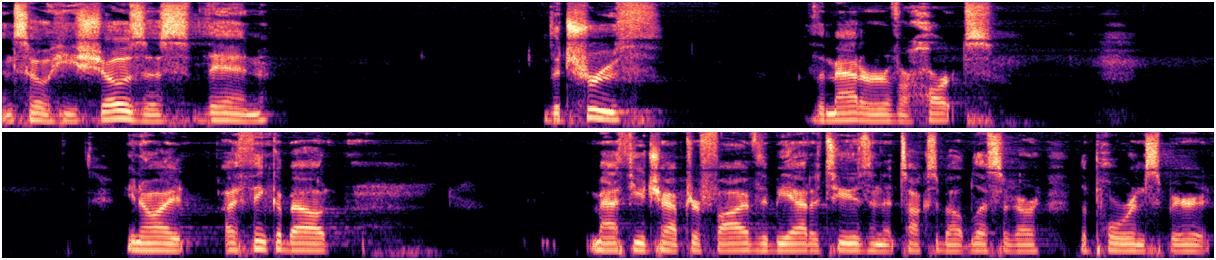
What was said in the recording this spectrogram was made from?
And so he shows us then the truth the matter of our hearts. You know, I, I think about Matthew chapter 5, the Beatitudes, and it talks about blessed are the poor in spirit.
